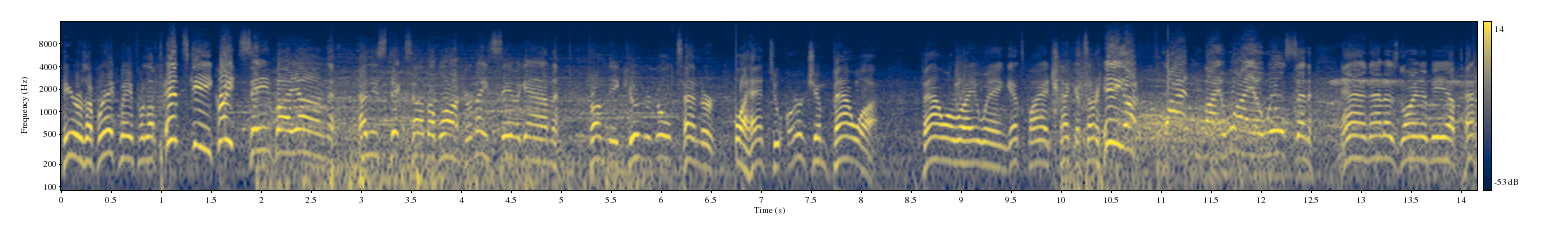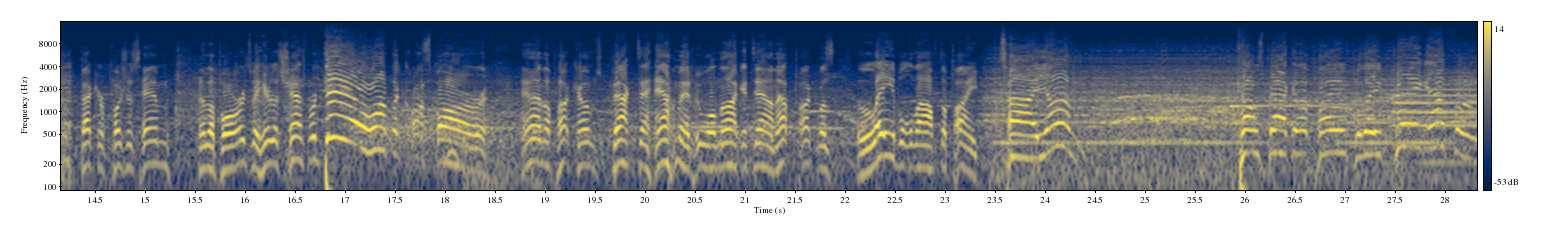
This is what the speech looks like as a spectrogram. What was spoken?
Here's a breakaway for Lipinski. Great save by Young as he sticks out the blocker. Nice save again from the Cougar goaltender. Ahead to Arjun Bawa. Bauer right wing gets by a check. It's He got flattened by Wyatt Wilson, and that is going to be a pen. Becker pushes him to the boards, but here's a chance for Deal off the crossbar, and the puck comes back to Hammett, who will knock it down. That puck was labeled off the pipe. Ty Young comes back in the pipe with a big effort,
